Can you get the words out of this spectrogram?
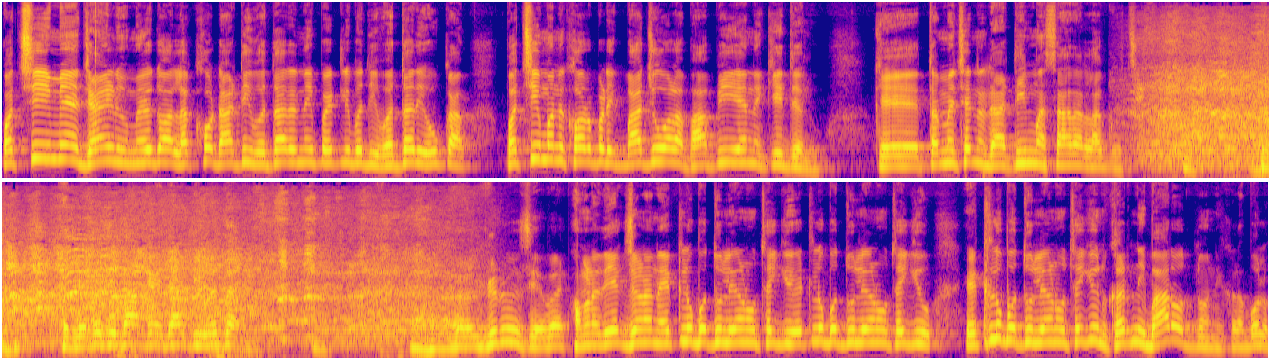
પછી મેં જાણ્યું, મેં તો આ લખો, દાઢી વધારે નહીં, પણ એટલી બધી વધારી હું પછી મને ખબર પડી બાજુવાળા ભાભી એને કીધેલું કે, તમે છે ને દાઢીમાં સારા લાગો છો. એટલે પછી બાકી દાઢી વધારી. અઘરું છે, ભાઈ. હમણાં એક જણાને એટલું બધું લેણું થઈ ગયું, એટલું બધું લેણું થઈ ગયું, એટલું બધું લેણું થઈ ગયું ને ઘરની બહાર જ ન નીકળે. બોલો,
